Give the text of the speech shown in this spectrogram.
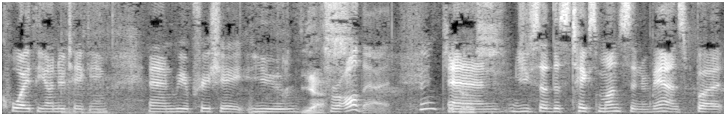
quite the undertaking, and we appreciate you Yes. for all that. Thank you. And you said this takes months in advance, but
